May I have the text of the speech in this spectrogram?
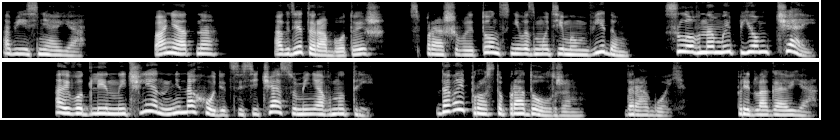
объясняю я. Понятно. «А где ты работаешь?» — спрашивает он с невозмутимым видом, словно мы пьем чай, а его длинный член не находится сейчас у меня внутри. «Давай просто продолжим, дорогой», — предлагаю я.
